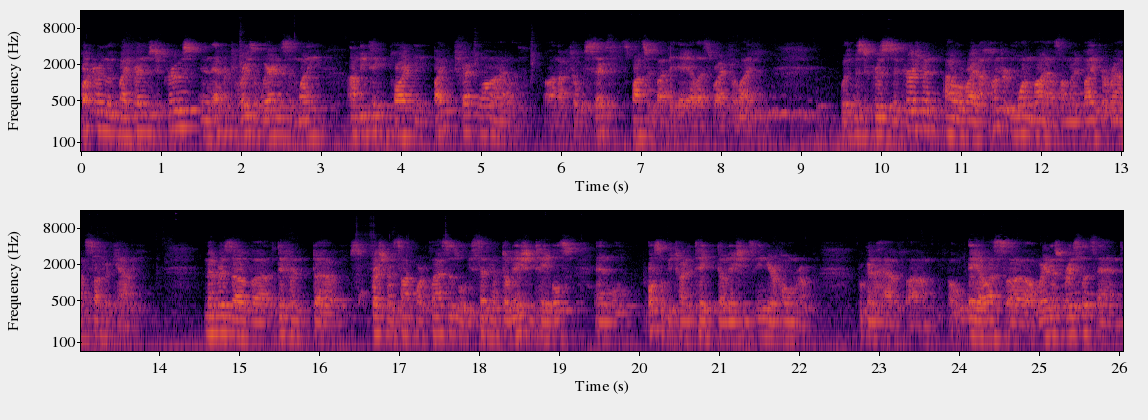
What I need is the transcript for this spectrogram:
Partnering with my friend Mr. Cruz in an effort to raise awareness and money, I'll be taking part in Bike Trek Long Island on October 6th, sponsored by the ALS Ride for Life. With Mr. Cruz's encouragement, I will ride 101 miles on my bike around Suffolk County. Members of uh, different uh, freshman and sophomore classes will be setting up donation tables and will also be trying to take donations in your homeroom. We're going to have um, ALS uh, awareness bracelets and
